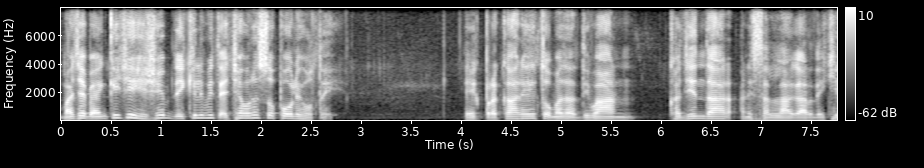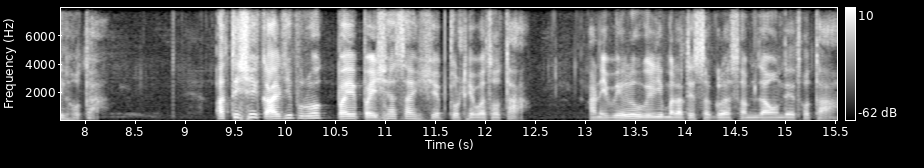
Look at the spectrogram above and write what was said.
माझ्या बँकेचे हिशेब देखील मी त्याच्यावरच सोपवले होते. एक प्रकारे तो माझा दिवाण खजिनदार आणि सल्लागार देखील होता. अतिशय काळजीपूर्वक पै पैशाचा हिशेब तो ठेवत होता आणि वेळोवेळी मला ते सगळं समजावून देत होता.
